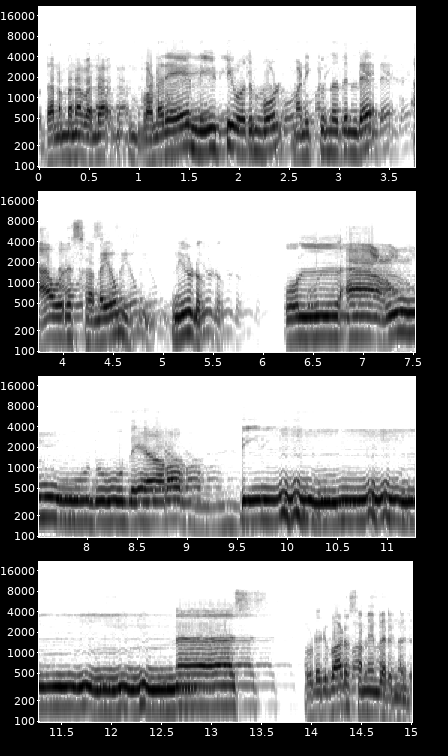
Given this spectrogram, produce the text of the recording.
ഉദാഹരണം വല്ല വളരെ നീട്ടി ഓതുമ്പോൾ മണിക്കുന്നതിന്റെ ആ ഒരു സമയവും നീടും قل أعوذ برب الناس അവിടെ ഒരുപാട് സമയം വരുന്നുണ്ട്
